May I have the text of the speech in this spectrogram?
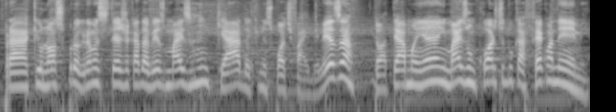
para que o nosso programa esteja cada vez mais ranqueado aqui no Spotify, beleza? Então até amanhã em mais um corte do Café com a DM.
